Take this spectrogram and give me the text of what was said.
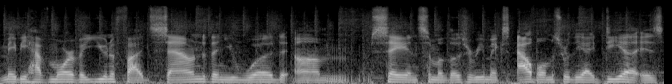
maybe have more of a unified sound than you would um, say in some of those remix albums where the idea is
